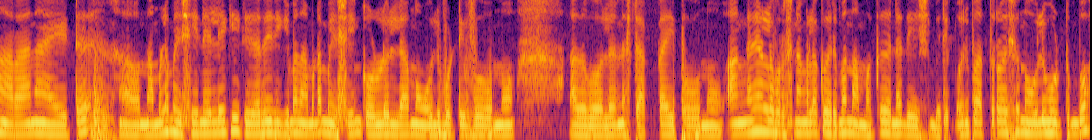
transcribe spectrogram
മാറാനായിട്ട് നമ്മൾ മെഷീനിലേക്ക് കയറിയിരിക്കുമ്പോൾ നമ്മുടെ മെഷീൻ കൊള്ളില്ല നൂൽ പൊട്ടിപ്പോകുന്നു അതുപോലെ തന്നെ സ്റ്റക്കായി പോകുന്നു അങ്ങനെയുള്ള പ്രശ്നങ്ങളൊക്കെ വരുമ്പോൾ നമുക്ക് തന്നെ ദേഷ്യം വരും. ഒരു പത്ത് പ്രാവശ്യം നൂൽ പൊട്ടുമ്പോൾ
